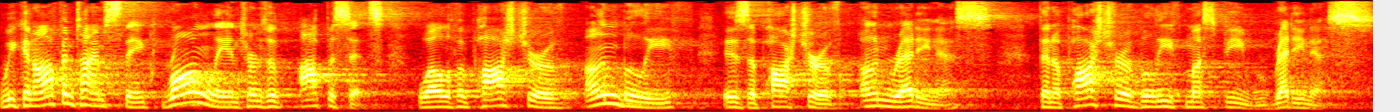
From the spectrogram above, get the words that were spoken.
We can oftentimes think wrongly in terms of opposites. Well, if a posture of unbelief is a posture of unreadiness, then a posture of belief must be readiness.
